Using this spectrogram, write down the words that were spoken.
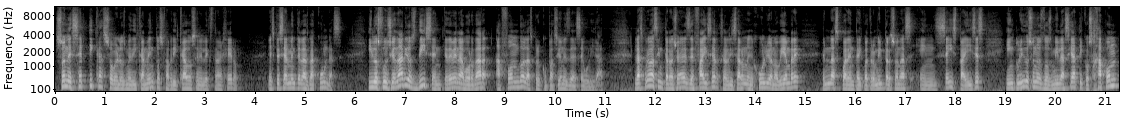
son escépticas sobre los medicamentos fabricados en el extranjero, especialmente las vacunas. Y los funcionarios dicen que deben abordar a fondo las preocupaciones de seguridad. Las pruebas internacionales de Pfizer se realizaron en julio a noviembre en unas 44 mil personas en seis países, incluidos unos 2 mil asiáticos. Japón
